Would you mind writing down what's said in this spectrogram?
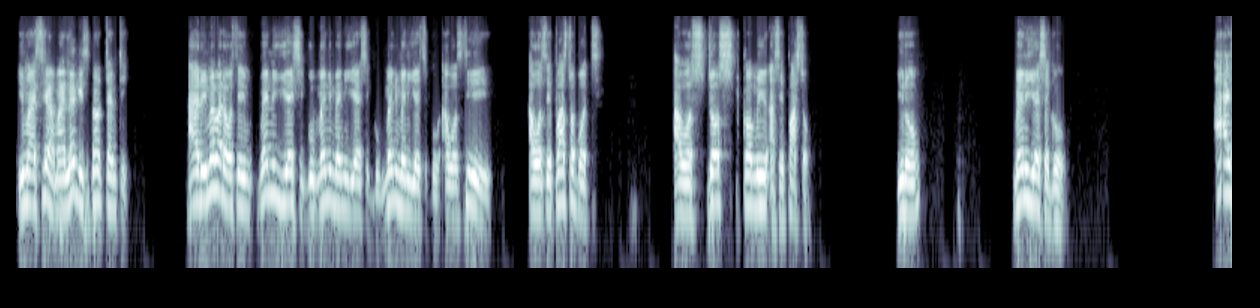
You might say, ah, my leg is not tempting. I remember there was a many years ago, many, many years ago, many, many years ago. I was still, I was a pastor, but I was just coming as a pastor. You know, many years ago. I,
